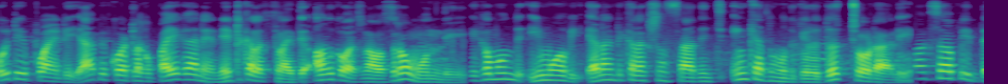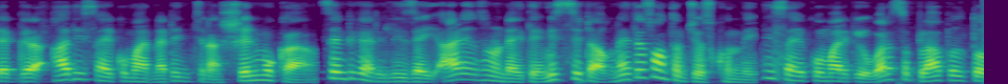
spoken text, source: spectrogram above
ఒకటి పాయింట్ యాభై కోట్లకు పైగానే నెట్ కలెక్షన్ అయితే అందుకోవాల్సిన అవసరం ఉంది. ఇక ముందు ఈ మూవీ ఎలాంటి కలెక్షన్ సాధించి ఇంకెంత ముందుకెళ్ళొద్దో చూడాలి. బాక్స్ ఆఫీస్ దగ్గర ఆది సాయి కుమార్ నటించిన షణ్ముఖ రీసెంట్గా రిలీజ్ అయ్యి ఆడియన్స్ నుండి అయితే మిస్ టాక్ అయితే సొంతం చేసుకుంది. ఆది సాయి కుమార్కి వరుస ప్లాపులతో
